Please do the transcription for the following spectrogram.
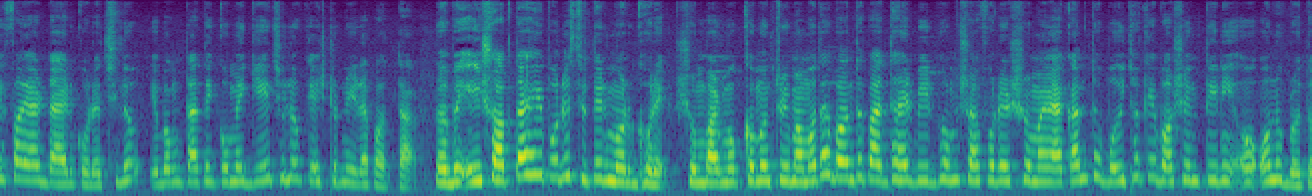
এফআইআর দায়ের করেছিল এবং তাতে কমে গিয়েছিল কেষ্ট নিরাপত্তা। তবে এই সপ্তাহে পরিস্থিতির মোড় ঘোরে। সোমবার মুখ্যমন্ত্রী মমতা বন্দ্যোপাধ্যায়ের বীরভূম সফরের সময় একান্ত বৈঠকে বসেন তিনি ও অনুব্রত।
